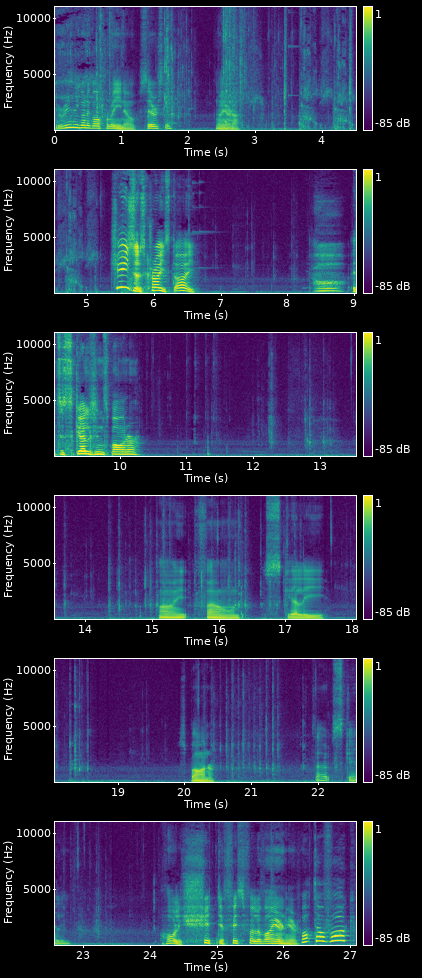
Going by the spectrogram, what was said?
You're really gonna go for me now? Seriously? No, you're not. Jesus Christ, die! Oh, it's a skeleton spawner. I found Skelly spawner. Is that Skelly? Holy shit, the fistful of iron here. What the fuck?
